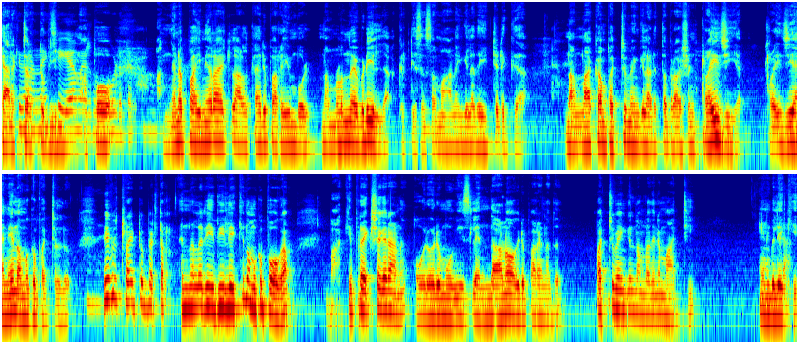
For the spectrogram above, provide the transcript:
character to be അപ്പോൾ അങ്ങനെ പൈനിയറായിട്ടുള്ള ആൾക്കാർ പറയുമ്പോൾ നമ്മളൊന്നും എവിടെയില്ല. ക്രിറ്റിസിസം ആണെങ്കിൽ അത് ഏറ്റെടുക്കുക. നന്നാക്കാൻ പറ്റുമെങ്കിൽ അടുത്ത പ്രാവശ്യം ട്രൈ ചെയ്യുക. ട്രൈ ചെയ്യാനേ നമുക്ക് പറ്റുള്ളൂ. We will try to better എന്നുള്ള രീതിയിലേക്ക് നമുക്ക് പോകാം. ബാക്കി പ്രേക്ഷകരാണ് ഓരോരോ മൂവീസിൽ എന്താണോ അവർ പറയണത്. പറ്റുമെങ്കിൽ നമ്മളതിനെ മാറ്റി മുമ്പിലേക്ക്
